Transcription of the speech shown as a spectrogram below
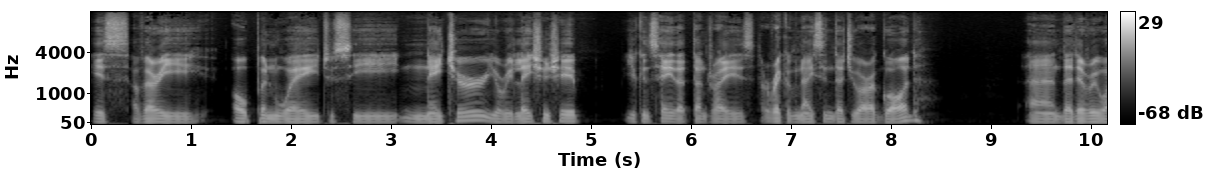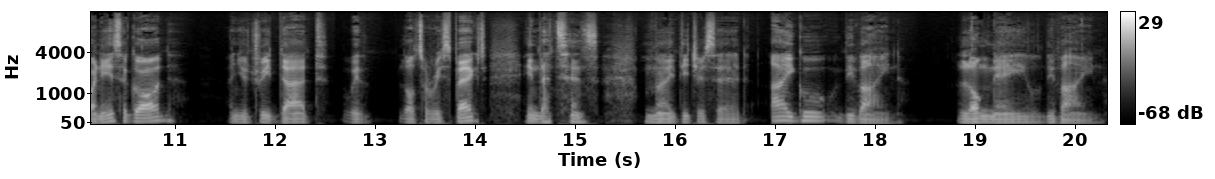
is a very open way to see nature, your relationship. You can say that Tantra is recognizing that you are a god and that everyone is a god, and you treat that with lots of respect. In that sense, my teacher said, Aigu divine, long nail divine,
